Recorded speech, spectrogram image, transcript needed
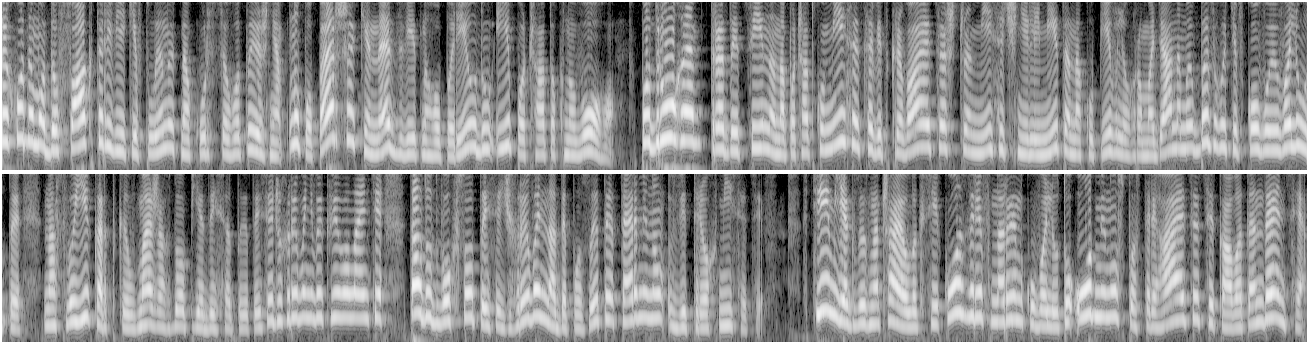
Переходимо до факторів, які вплинуть на курс цього тижня. Ну, по-перше, кінець звітного періоду і початок нового. По-друге, традиційно на початку місяця відкриваються щомісячні ліміти на купівлю громадянами безготівкової валюти на свої картки в межах до 50 тисяч гривень в еквіваленті та до 200 тисяч гривень на депозити терміном від трьох місяців. Втім, як зазначає Олексій Козирєв, на ринку валютообміну спостерігається цікава тенденція.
